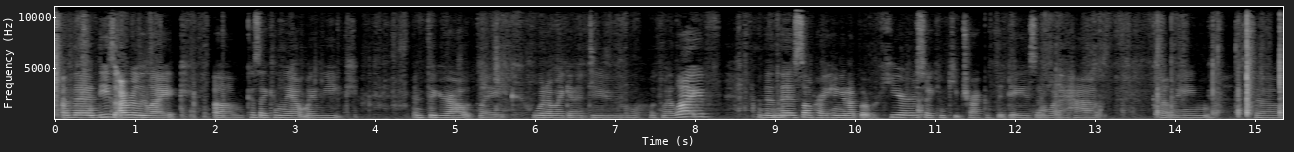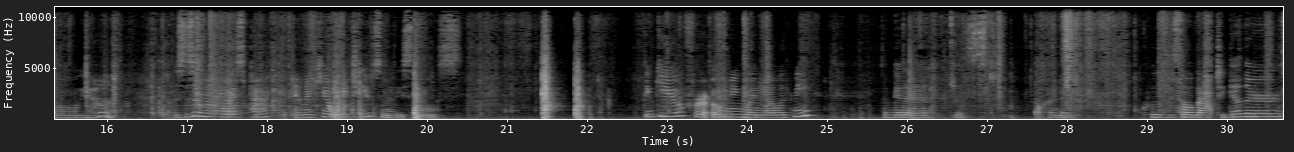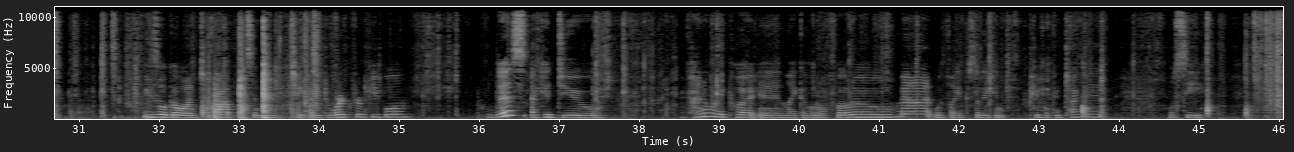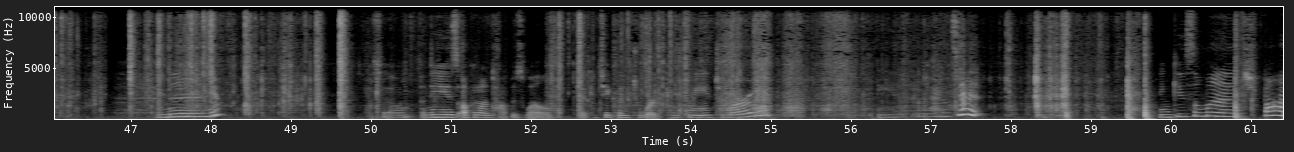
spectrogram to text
And then these I really like because um, I can lay out my week and figure out like what am I going to do with my life and then this, I'll probably hang it up over here so I can keep track of the days and what I have coming. So yeah, this is a really nice pack and I can't wait to use some of these things. Thank you for opening my mail with me. I'm gonna just kind of close this all back together. These will go on top because I'm to take them to work for people. This I could do I kind of want to put in like a little photo mat with like so they can people can tuck it. We'll see. And then yeah. So and these I'll put on top as well. So I can take them to work with me tomorrow. And that's it. Thank you so much. Bye.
